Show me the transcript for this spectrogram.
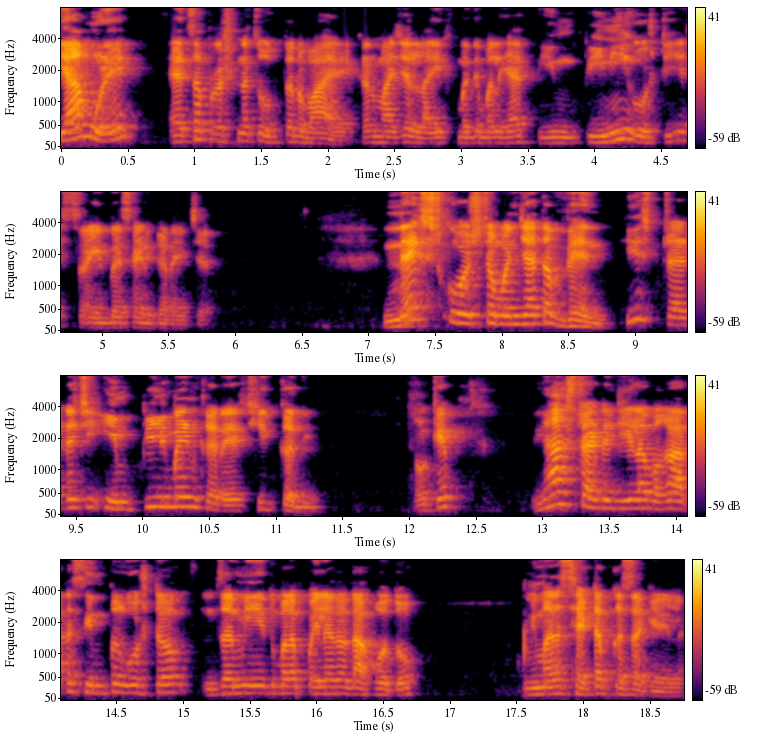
त्यामुळे याचा प्रश्नाचं उत्तर वाय आहे. कारण माझ्या लाईफमध्ये मला ह्या तीन तिन्ही गोष्टी साईड बाय साईड करायच्या नेक्स्ट गोष्ट म्हणजे आता वेन ही स्ट्रॅटेजी इम्प्लिमेंट करायची कधी? ओके ह्या स्ट्रॅटेजीला बघा आता सिंपल गोष्ट जर मी तुम्हाला पहिल्यांदा दाखवतो मी माझा सेटअप कसा केलेला?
